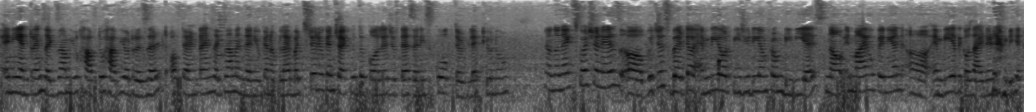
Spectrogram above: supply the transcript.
any entrance exam. You have to have your result of the entrance exam and then you can apply. But still you can check with the college if there's any scope. They would let you know now the next question is uh, which is better MBA or PGDM from DBS now in my opinion uh, MBA because I did MBA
